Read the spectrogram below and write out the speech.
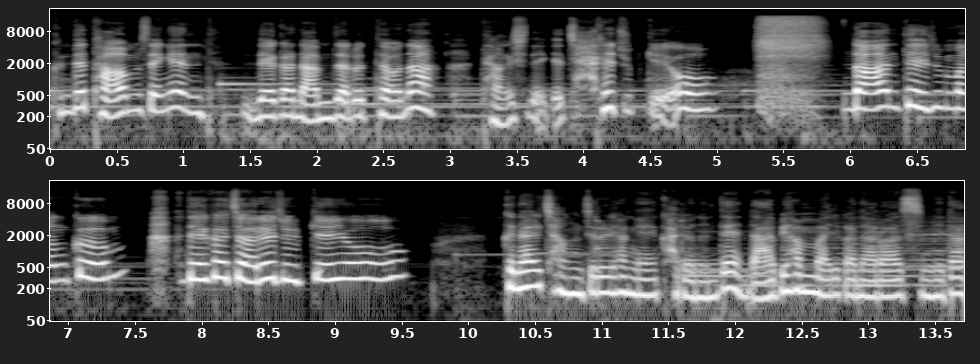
근데 다음 생엔 내가 남자로 태어나 당신에게 잘해줄게요. 나한테 해준 만큼 내가 잘해줄게요. 그날 장지를 향해 가려는데 나비 한 마리가 날아왔습니다.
